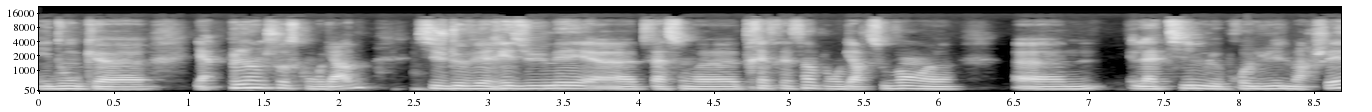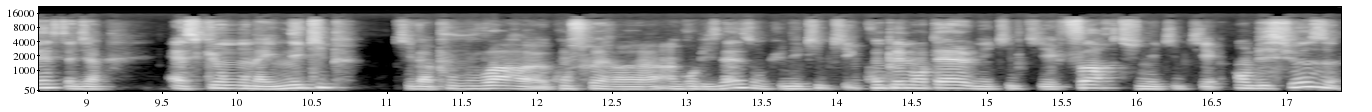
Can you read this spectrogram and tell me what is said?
Et donc, il y a plein de choses qu'on regarde. Si je devais résumer de façon très très simple, on regarde souvent la team, le produit, le marché, c'est-à-dire est-ce qu'on a une équipe qui va pouvoir construire un gros business, donc une équipe qui est complémentaire, une équipe qui est forte, une équipe qui est ambitieuse.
